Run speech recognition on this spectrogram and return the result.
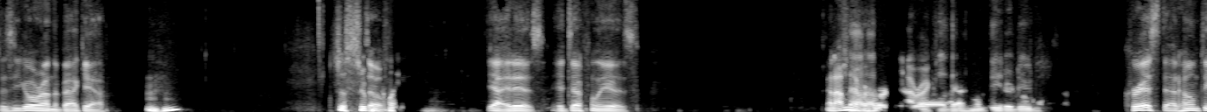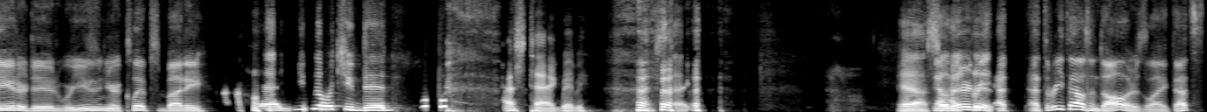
does he go around the back yeah Mm-hmm. It's Just super So- clean. yeah it is it definitely is And I've Shout never heard to, direct. uh, that home theater, dude. chris that home theater dude we're using your clips buddy Yeah, you know what you did. Hashtag, baby. Hashtag. Yeah, so Yeah, there at it three, is. At at three thousand dollars, like that's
